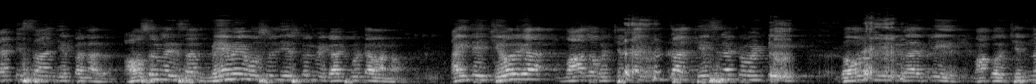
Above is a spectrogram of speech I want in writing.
కట్టిస్తా అని చెప్పన్నారు. అవసరం లేదు సార్ మేమే వసూలు చేసుకొని మేము కట్టుకుంటామన్నాం. అయితే చివరిగా మాతో ఒక చిన్న ఇంత చేసినటువంటి గవర్నమెంట్ గారికి మాకు చిన్న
